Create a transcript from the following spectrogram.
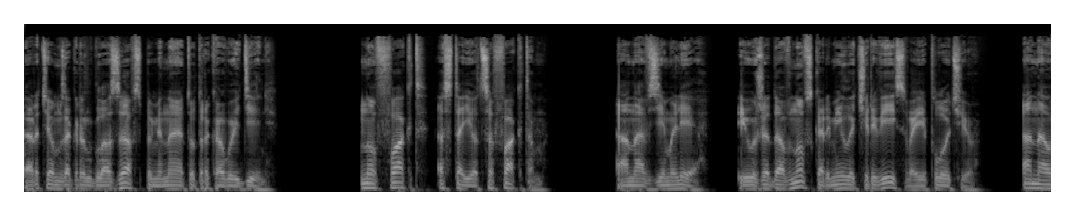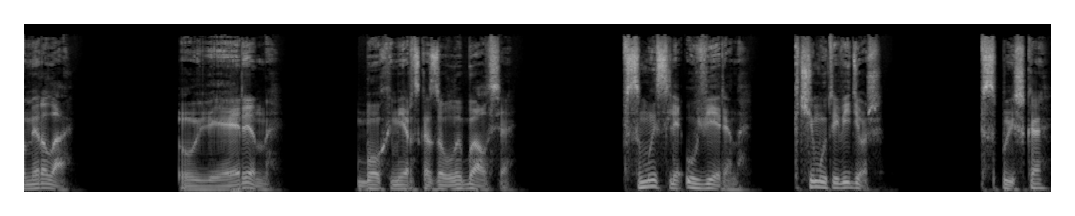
Артем закрыл глаза, вспоминая тот роковой день. Но факт остается фактом. Она в земле и уже давно вскормила червей своей плотью. Она умерла. «Уверен?» Бог мерзко заулыбался. «В смысле уверен? К чему ты ведешь?» Вспышка.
